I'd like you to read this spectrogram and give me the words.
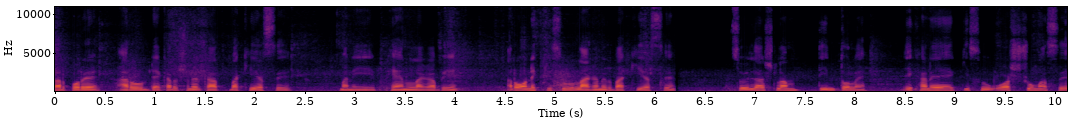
তারপরে আরও ডেকোরেশনের কাজ বাকি আছে মানে ফ্যান লাগাবে। আরও অনেক কিছু লাগানোর বাকি আছে। চলে আসলাম তিনতলায় এখানে কিছু ওয়াশরুম আছে।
